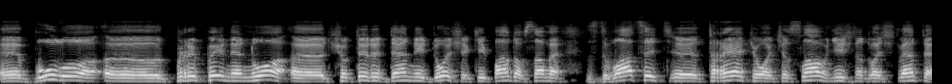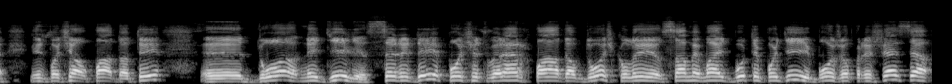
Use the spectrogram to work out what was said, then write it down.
е, було е, припинено е, чотириденний дощ, який падав саме з 23 числа, в ніч на 24 він почав падати е, до неділі. З середи по четверг падав дощ, коли саме мають бути події Божого пришестя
